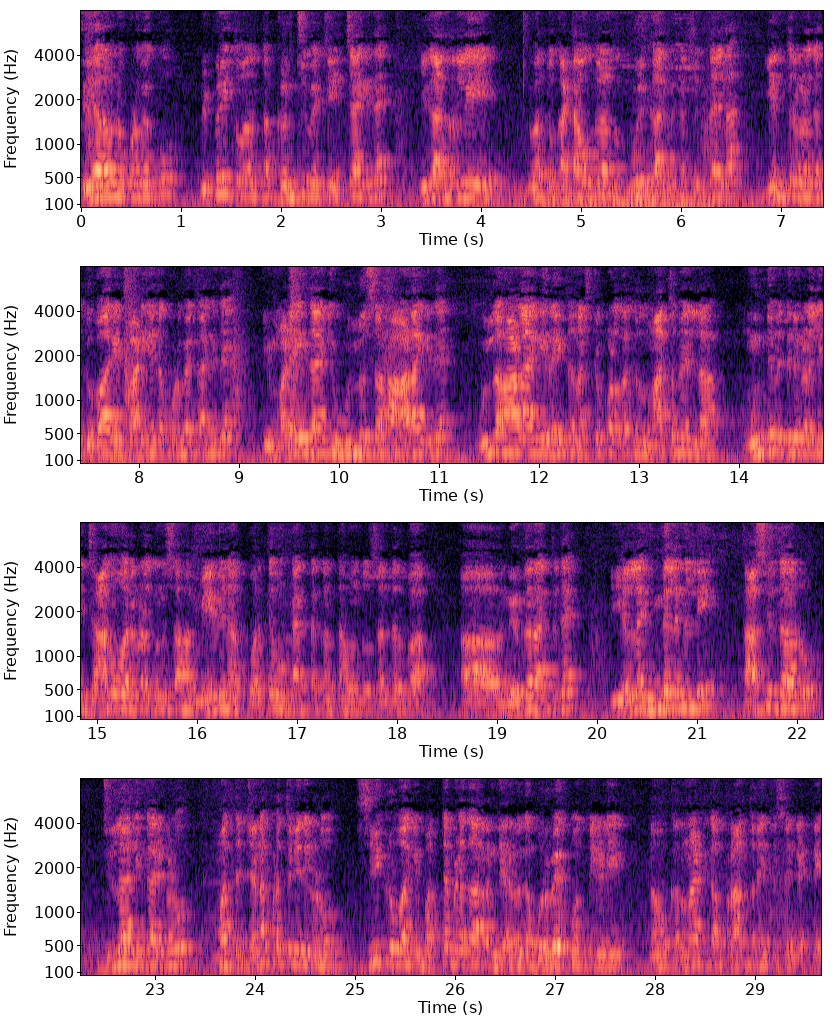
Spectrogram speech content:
ಪರಿಹಾರವನ್ನು ಕೊಡಬೇಕು. ವಿಪರೀತವಾದಂತಹ ಖರ್ಚು ವೆಚ್ಚ ಹೆಚ್ಚಾಗಿದೆ. ಈಗ ಅದರಲ್ಲಿ ಇವತ್ತು ಕಟಾವುಗಳ ಕೂಲಿ ಕಾರ್ಮಿಕರು ಸಿಗ್ತಾ ಇಲ್ಲ. ಯಂತ್ರಗಳಿಗೆ ದುಬಾರಿ ಬಾಡಿಗೆಯನ್ನು ಕೊಡಬೇಕಾಗಿದೆ. ಈ ಮಳೆಯಿಂದಾಗಿ ಹುಲ್ಲು ಸಹ ಹಾಳಾಗಿದೆ. ಹುಲ್ಲು ಹಾಳಾಗಿ ರೈತ ನಷ್ಟಕ್ಕೊಳಗಾಗಿರೋದು ಮಾತ್ರವೇ ಇಲ್ಲ, ಮುಂದಿನ ದಿನಗಳಲ್ಲಿ ಜಾನುವಾರುಗಳಿಗೂ ಸಹ ಮೇವಿನ ಕೊರತೆ ಉಂಟಾಗ್ತಕ್ಕಂತಹ ಒಂದು ಸಂದರ್ಭ ನಿರ್ಧಾರ ಆಗ್ತದೆ. ಈ ಎಲ್ಲ ಹಿನ್ನೆಲೆಯಲ್ಲಿ ತಹಸೀಲ್ದಾರರು, ಜಿಲ್ಲಾಧಿಕಾರಿಗಳು ಮತ್ತು ಜನಪ್ರತಿನಿಧಿಗಳು ಶೀಘ್ರವಾಗಿ ಭತ್ತ ಬೆಳೆಗಾರರ ನೆರವಿಗೆ ಬರಬೇಕು ಅಂತ ಹೇಳಿ ನಾವು ಕರ್ನಾಟಕ ಪ್ರಾಂತ ರೈತ ಸಂಘಟನೆ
